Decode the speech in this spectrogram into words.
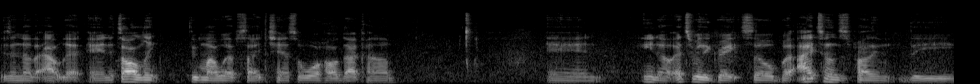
is another outlet, and it's all linked through my website, ChancellorWarhol.com. And you know, it's really great. So, but iTunes is probably the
